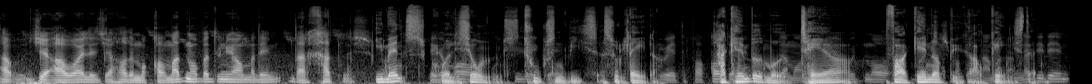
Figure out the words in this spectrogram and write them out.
ما دمو در ختم اوایل جهاد مقاومت ما به دنیا آمدیم در ختمش Imens koalitionens tusindvis af soldater har kæmpet mod terror for at genopbygge Afghanistan,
